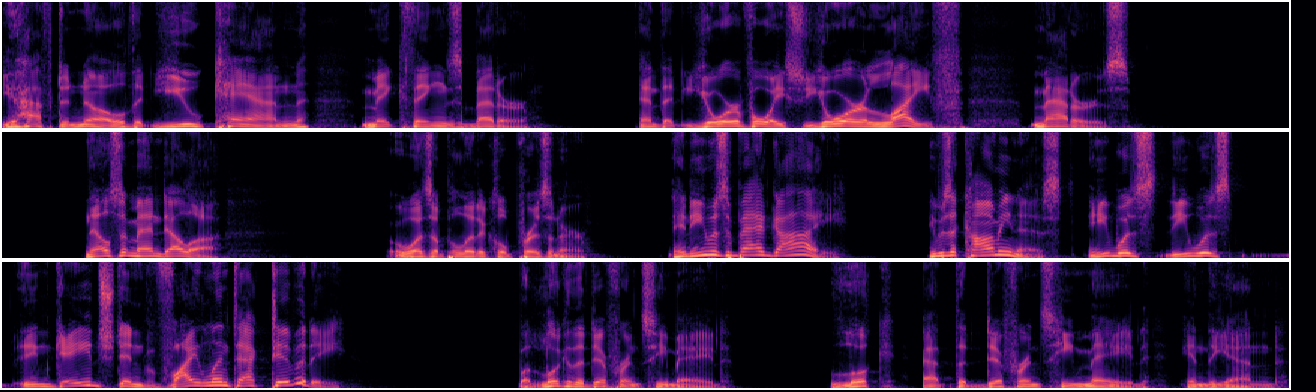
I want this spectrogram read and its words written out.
You have to know that you can make things better and that your voice, your life matters. Nelson Mandela was a political prisoner, and he was a bad guy. He was a communist. He was he was engaged in violent activity. But look at the difference he made. Look at the difference he made in the end.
